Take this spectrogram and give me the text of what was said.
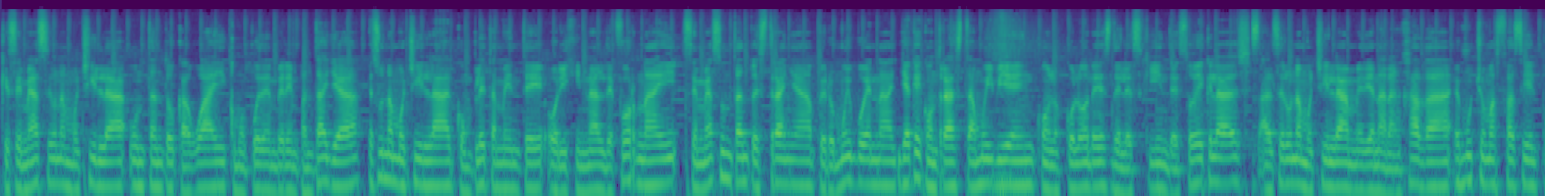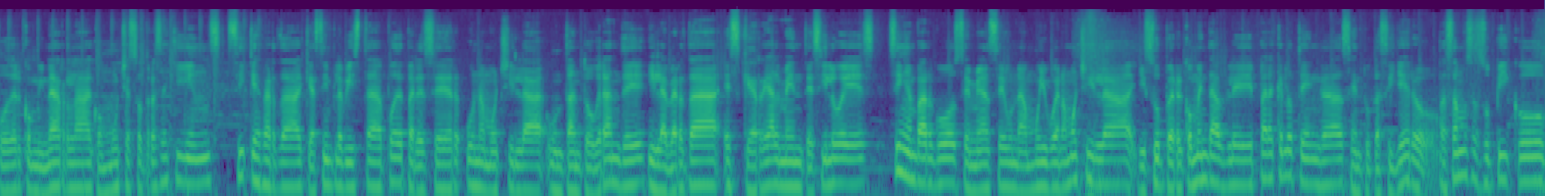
que se me hace una mochila un tanto kawaii como pueden ver en pantalla. Es una mochila completamente original de Fortnite, se me hace un tanto extraña pero muy buena ya que contrasta muy bien con los colores del skin de Zoe Clash. Al ser una mochila media naranjada, es mucho más fácil poder combinarla con muchas otras skins. Sí que es verdad que a simple vista puede parecer una mochila un tanto grande y la verdad es que realmente sí lo es. Sin embargo, se me hace una muy buena mochila y súper recomendable para que lo tengas en tu casillero. Pasamos a su pico,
